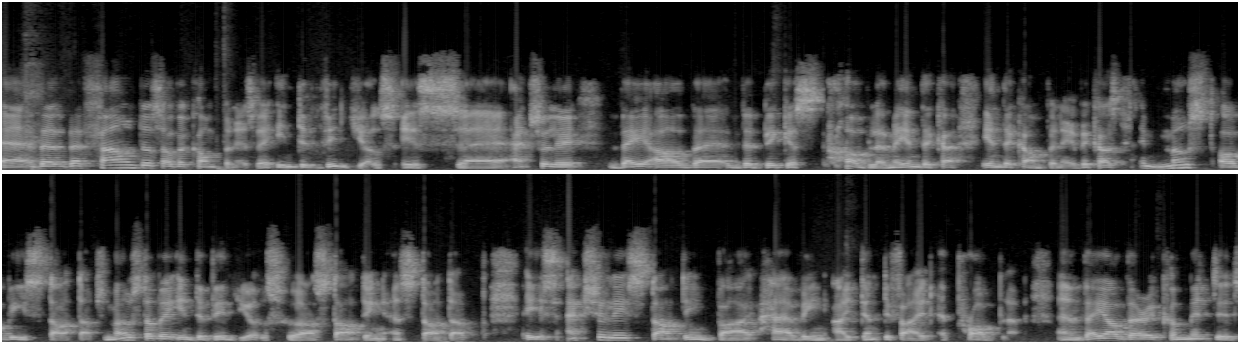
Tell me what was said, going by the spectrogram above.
uh, the, the founders of the companies, the individuals, is uh, actually they are the, the biggest problem in the in the company because most of these startups, most of the individuals who are starting a startup, is actually starting by having identified a problem problem. And they are very committed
